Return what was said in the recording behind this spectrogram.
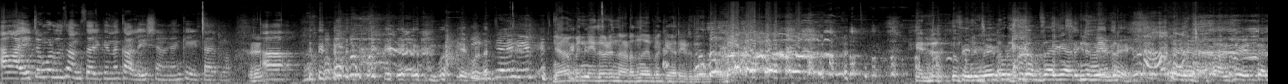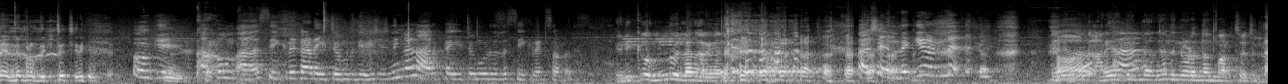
ആ ഏറ്റവും കൂടുതൽ സംസാരിക്കുന്ന കലേഷാണ്. ഞാൻ കേട്ടായിരുന്നു. ആ, ഞാൻ പിന്നെ ഇതുവഴി നടന്നു പോയപ്പോ കയറിയിരുന്നു സിനിമയെ കുറിച്ച് സംസാരിക്കാൻ എന്നെ പ്രതിഷ്ഠിച്ചിരിക്കുന്നത് ഓക്കെ. അപ്പം സീക്രട്ട് ആണ് ഏറ്റവും പുതിയ വിശേഷം. നിങ്ങൾ ആർക്കാ ഏറ്റവും കൂടുതൽ സീക്രട്സ് ഉള്ളത്? എനിക്കൊന്നുമില്ലെന്ന് അറിയാം പക്ഷെ എന്തൊക്കെയുണ്ട്? അറിയാത്ത ഞാൻ നിന്നോടൊന്നും മറച്ചു വെച്ചിട്ടുണ്ട്.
